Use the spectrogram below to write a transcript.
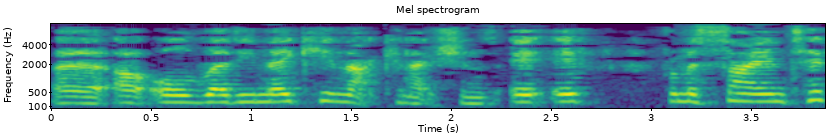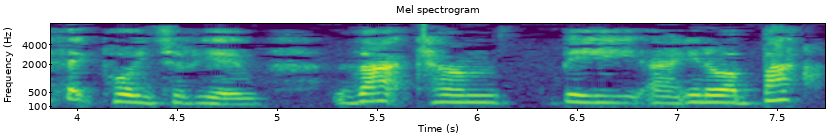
uh, are already making that connections, if from a scientific point of view, that can be, uh, you know, a backup.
